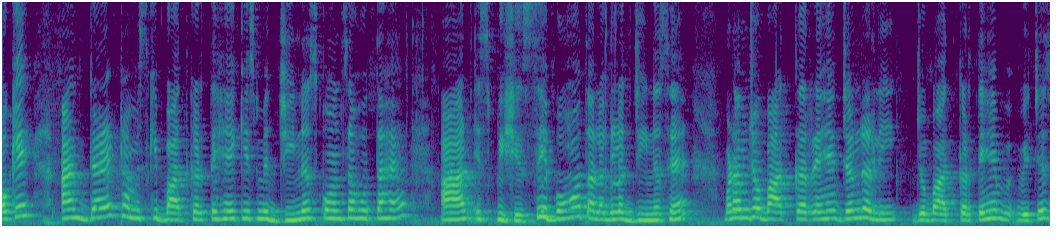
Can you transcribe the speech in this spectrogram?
ओके एंड डायरेक्ट हम इसकी बात करते हैं कि इसमें जीनस कौन सा होता है? एंड स्पीशीज से बहुत अलग अलग जीनस हैं। बट हम जो बात कर रहे हैं जनरली जो बात करते हैं which is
